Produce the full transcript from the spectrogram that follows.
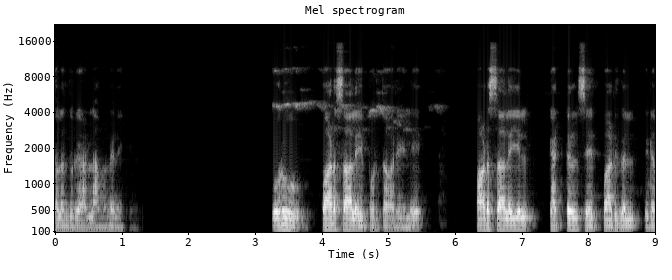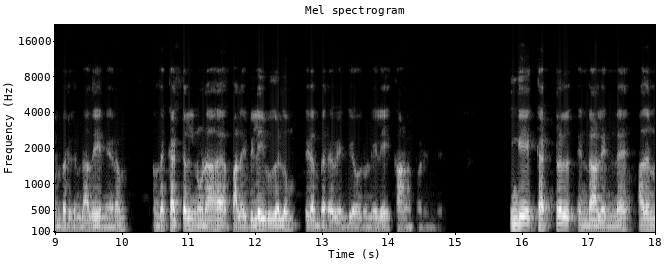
கலந்துரையாடலாம்னு நினைக்கின்றேன் ஒரு பாடசாலையை பொறுத்தவரையிலே பாடசாலையில் கற்றல் செயற்பாடுகள் இடம்பெறுகின்ற அதே நேரம் அந்த கற்றலினூடாக பல விளைவுகளும் இடம்பெற வேண்டிய ஒரு நிலை காணப்படுகின்றது. இங்கே கற்றல் என்றால் என்ன? அதன்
